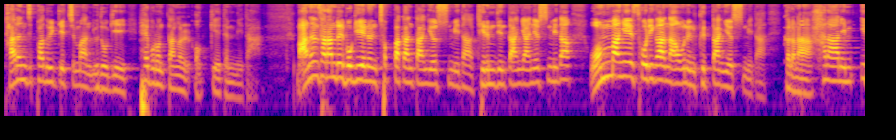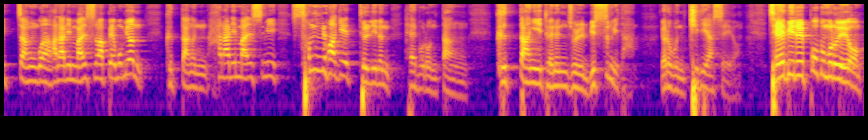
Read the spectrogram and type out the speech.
다른 지파도 있겠지만 유독이 헤브론 땅을 얻게 됩니다. 많은 사람들 보기에는 척박한 땅이었습니다. 기름진 땅이 아니었습니다. 원망의 소리가 나오는 그 땅이었습니다. 그러나 하나님 입장과 하나님 말씀 앞에 보면 그 땅은 하나님 말씀이 선명하게 들리는 헤브론 땅, 그 땅이 되는 줄 믿습니다. 여러분 기대하세요. 제비를 뽑음으로요.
